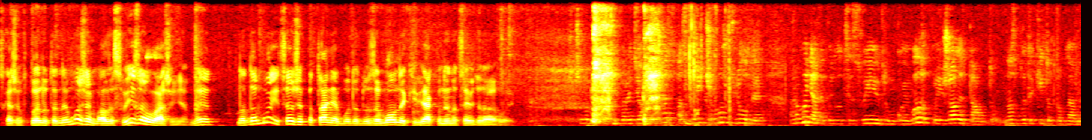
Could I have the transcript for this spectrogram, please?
скажімо, вплинути не можемо, але свої зауваження ми надамо, і це вже питання буде до замовників, як вони на це відреагують. Чи ви бачите перетягує час? А скажіть, чи можуть люди, громадяни поділитися своєю думкою? Приїжджали там, то у нас були такі-то проблеми.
